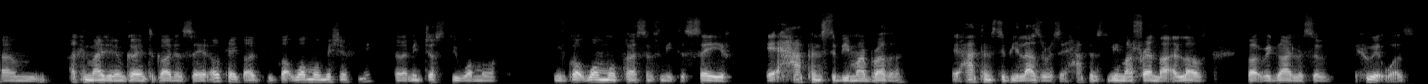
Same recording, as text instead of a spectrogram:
Um, I can imagine him going to God and saying, "Okay, God, you've got one more mission for me, but let me just do one more. You've got one more person for me to save. It happens to be my brother. It happens to be Lazarus. It happens to be my friend that I love. But regardless of who it was,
